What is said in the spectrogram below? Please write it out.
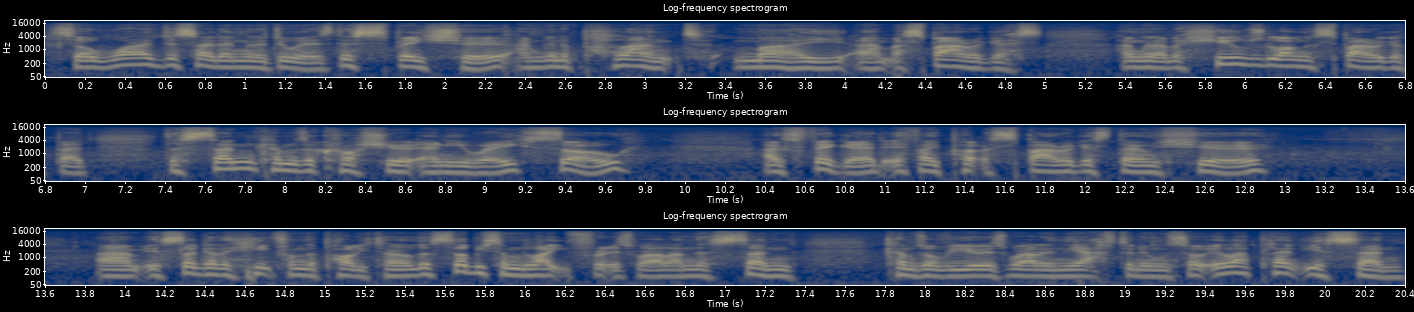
So what I've decided I'm going to do is this space here, I'm going to plant my um, asparagus. I'm going to have a huge long asparagus bed. The sun comes across here anyway, so I've figured if I put asparagus down here, um, it's still got the heat from the polytunnel. There'll still be some light for it as well, and the sun comes over you as well in the afternoon, so it'll have plenty of sun.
